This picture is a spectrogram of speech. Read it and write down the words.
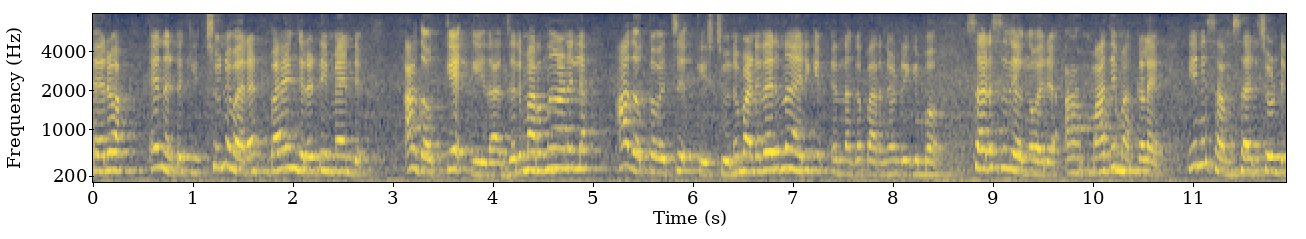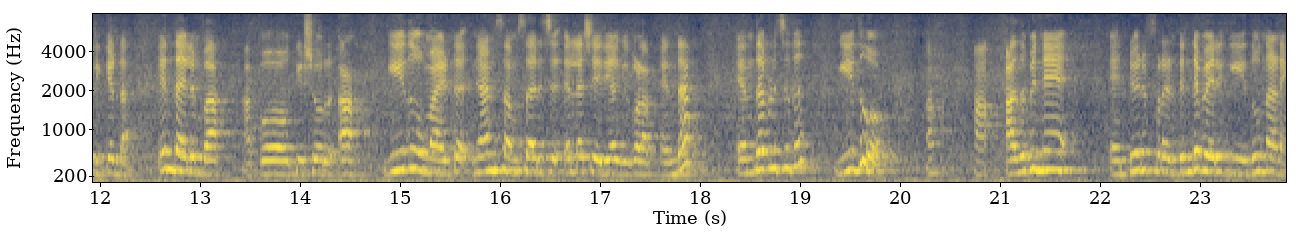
നേരമാ എന്നിട്ട് കിച്ചുവിന് വരാൻ ഭയങ്കര ഡിമാൻഡ് അതൊക്കെ ഗീതാഞ്ജലി മറന്നു കാണില്ല. അതൊക്കെ വെച്ച് കിച്ചുവിന് പണി തരുന്നതായിരിക്കും എന്നൊക്കെ പറഞ്ഞുകൊണ്ടിരിക്കുമ്പോൾ സരസ്വതി അങ്ങ് വരിക ആ മതി മക്കളെ ഇനി സംസാരിച്ചുകൊണ്ടിരിക്കണ്ട എന്തായാലും വാ. അപ്പോൾ കിഷോർ ആ ഗീതുവുമായിട്ട് ഞാൻ സംസാരിച്ച് എല്ലാം ശരിയാക്കിക്കോളാം. എന്താ? എന്താ വിളിച്ചത്? ഗീതുവോ? അത് പിന്നെ എന്റെ ഒരു ഫ്രണ്ടിന്റെ പേര് ഗീതു എന്നാണേ.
